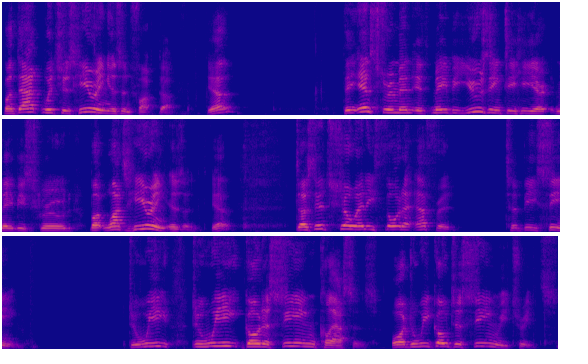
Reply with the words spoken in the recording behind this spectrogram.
but that which is hearing isn't fucked up. Yeah? The instrument it may be using to hear may be screwed, but what's hearing isn't. Yeah? Does it show any thought or effort to be seeing? Do we do we go to seeing classes or do we go to seeing retreats?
